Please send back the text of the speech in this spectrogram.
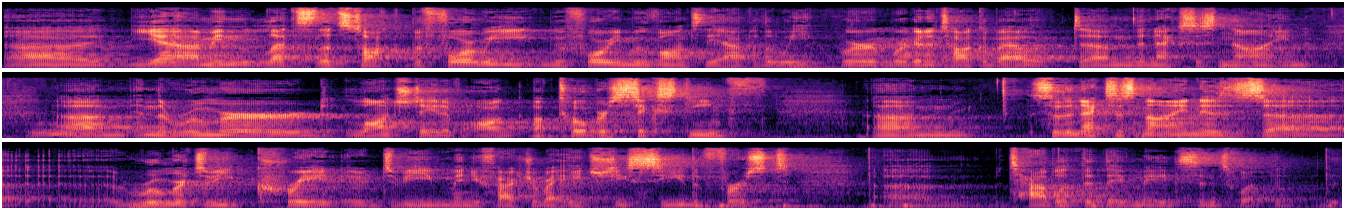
Uh, yeah, I mean, let's let's talk before we before we move on to the app of the week. We're we're going to talk about um, the Nexus Nine um, and the rumored launch date of October sixteenth. Um, so the Nexus Nine is uh, rumored to be create to be manufactured by HTC, the first um, tablet that they've made since what the, the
